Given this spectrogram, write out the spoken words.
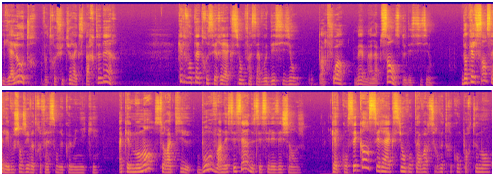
Il y a l'autre, votre futur ex-partenaire. Quelles vont être ses réactions face à vos décisions, ou parfois même à l'absence de décision? Dans quel sens allez-vous changer votre façon de communiquer? À quel moment sera-t-il bon, voire nécessaire, de cesser les échanges? Quelles conséquences ces réactions vont avoir sur votre comportement,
